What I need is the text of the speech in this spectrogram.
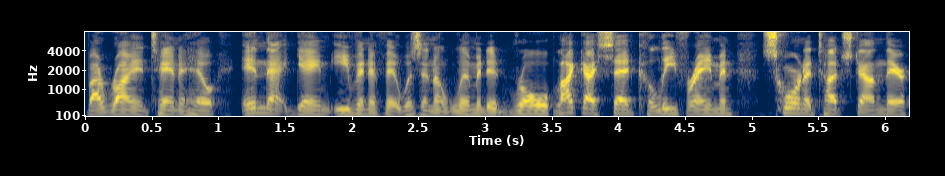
by Ryan Tannehill in that game, even if it was in a limited role. Like I said, Kalif Raymond scoring a touchdown there.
